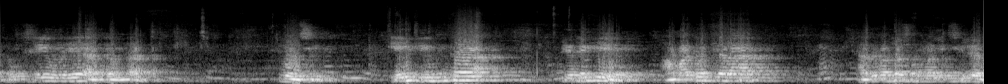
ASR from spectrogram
এবং সেই অনুযায়ী আজকে আমরা চলছি। এই দিনটা পেতে গিয়ে আমাদের যারা স্বাধীনতা সংগ্রামী ছিলেন,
